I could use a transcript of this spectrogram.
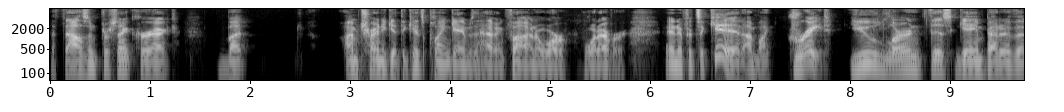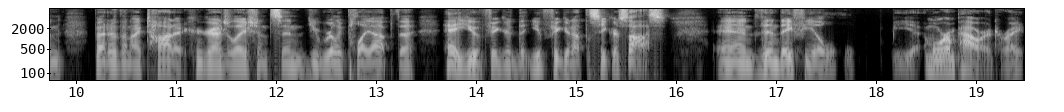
a thousand percent correct, but I'm trying to get the kids playing games and having fun or whatever. And if it's a kid, I'm like, great, you learned this game better than better than I taught it. Congratulations. And you really play up the, hey, you've figured that you've figured out the secret sauce. And then they feel more empowered, right?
